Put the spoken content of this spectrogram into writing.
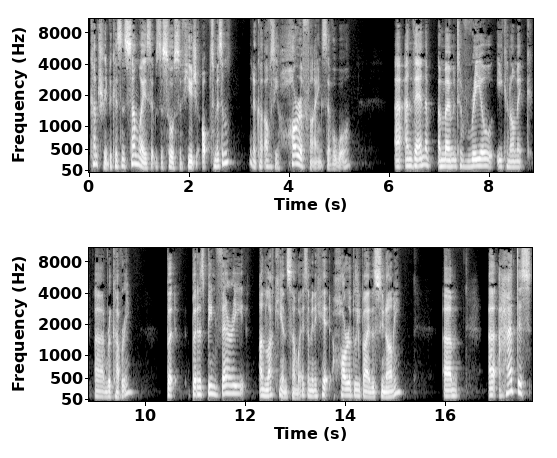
country because in some ways it was a source of huge optimism. You know, obviously horrifying civil war, uh, and then a, a, moment of real economic uh, recovery, but has been very unlucky in some ways. I mean, hit horribly by the tsunami. Um, uh, had this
